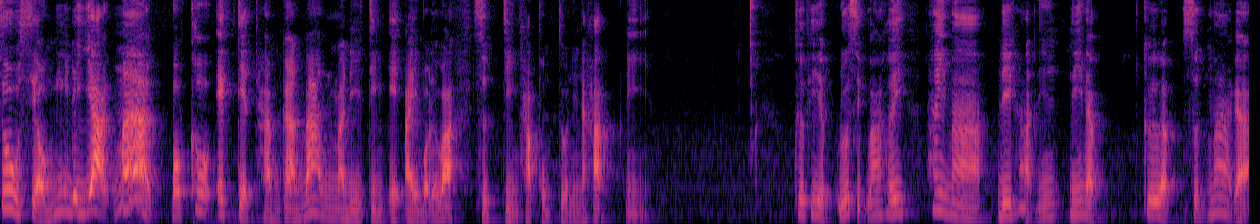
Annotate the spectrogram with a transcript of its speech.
สู้เสี่ยวมี่ได้ยากมาก Poco X7 ทำการบ้านมาดีจริง AI บอกเลยว่าสุดจริงครับผมตัวนี้นะครับ นี่ คือพี่แบบรู้สึกว่า เฮ้ย ให้มาดีขนาดนี้แบบ คือแบบสุดมากอะ่ะ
